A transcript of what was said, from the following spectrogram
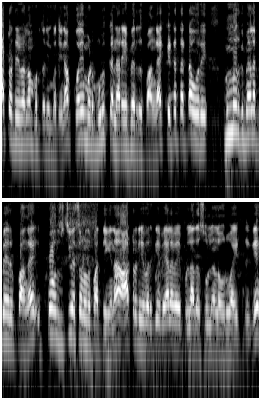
ஆட்டோ டிரைவர்லாம் பொறுத்த வரைக்கும் பார்த்தீங்கன்னா கோயம்பேடு முழுக்க நிறைய பேர் இருப்பாங்க. கிட்டத்தட்ட ஒரு முந்நூறுக்கு மேலே பேர் இருப்பாங்க. இப்போ ஒரு சுச்சுவேஷன் வந்து பார்த்தீங்கன்னா ஆட்டோ டிரைவருக்கு வேலை வாய்ப்பு இல்லாத சூழ்நிலை உருவாயிட்டு இருக்கு.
